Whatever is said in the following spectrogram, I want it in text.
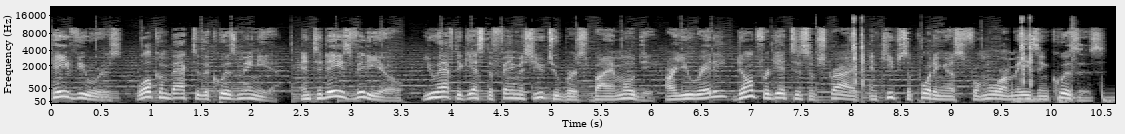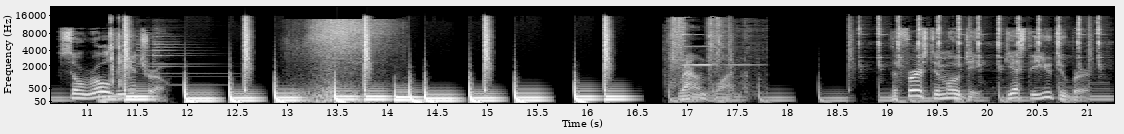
Hey viewers, welcome back to the Quizmania. In today's video, you have to guess the famous YouTubers by emoji. Are you ready? Don't forget to subscribe and keep supporting us for more amazing quizzes. So roll the intro. Round 1. The first emoji, guess the YouTuber.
